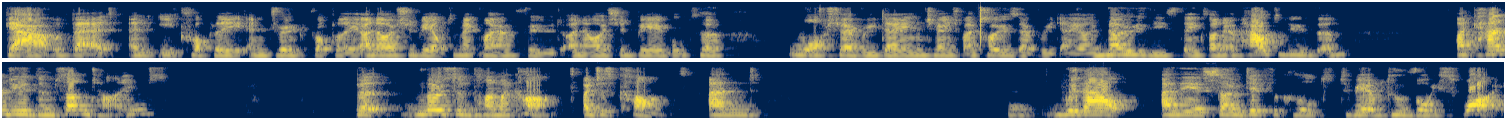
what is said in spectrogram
get out of bed and eat properly and drink properly. I know I should be able to make my own food. I know I should be able to wash every day and change my clothes every day. I know these things. I know how to do them. I can do them sometimes, but most of the time I can't. I just can't. And without, and it's so difficult to be able to voice why.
